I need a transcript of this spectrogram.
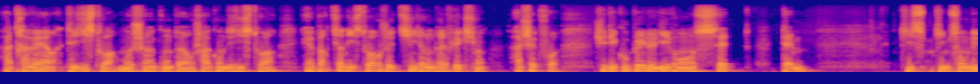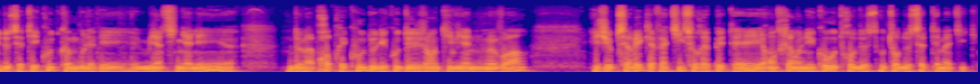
à travers des histoires. Moi, je suis un conteur, je raconte des histoires, et à partir d'histoires, je tire une réflexion à chaque fois. J'ai découpé le livre en sept thèmes qui, me sont venus de cette écoute, comme vous l'avez bien signalé, euh, de ma propre écoute, de l'écoute des gens qui viennent me voir et j'ai observé que la fatigue se répétait et rentrait en écho autour de, cette thématique.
